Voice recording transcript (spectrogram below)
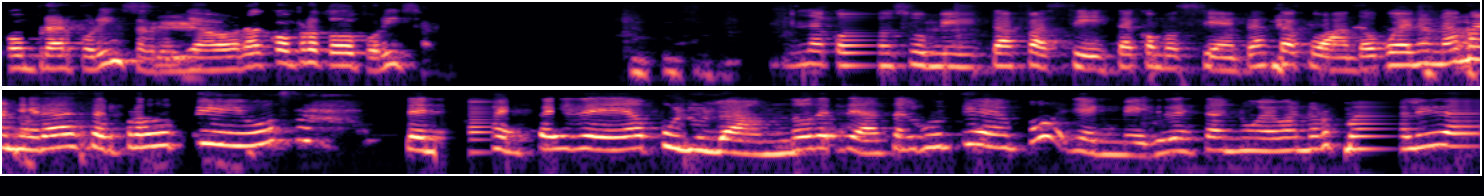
comprar por Instagram y ahora compro todo por Instagram. La consumista fascista, como siempre, ¿hasta cuándo? Bueno, una manera de ser productivos. Tenemos esta idea pululando desde hace algún tiempo y en medio de esta nueva normalidad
